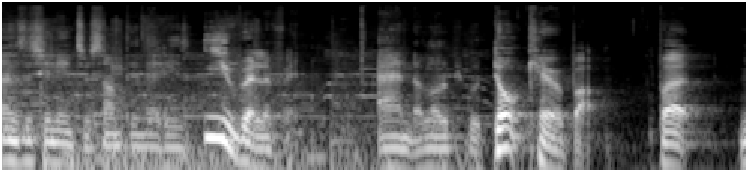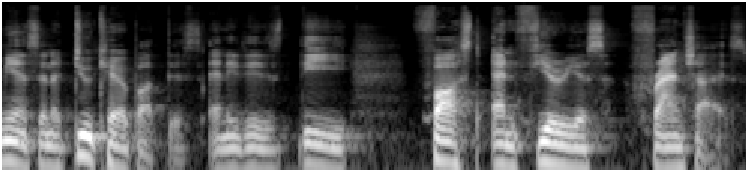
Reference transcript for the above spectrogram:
transition into something that is irrelevant and a lot of people don't care about. But me and Senna do care about this, and it is the Fast and Furious franchise.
